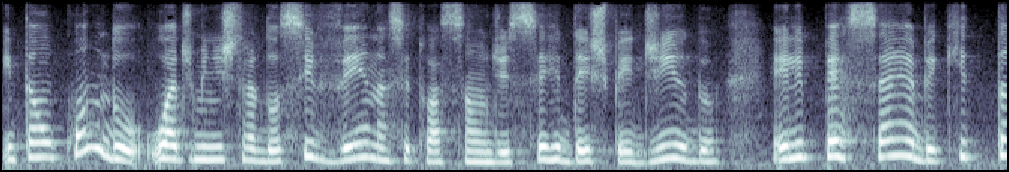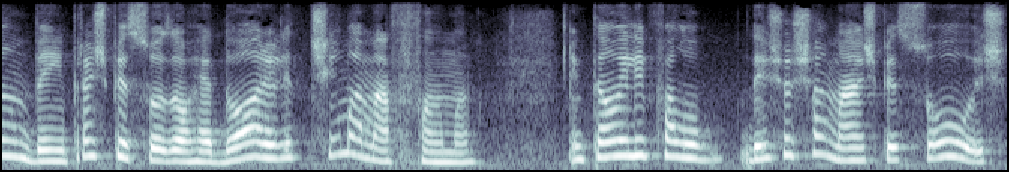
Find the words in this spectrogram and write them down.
Então, quando o administrador se vê na situação de ser despedido, ele percebe que também para as pessoas ao redor ele tinha uma má fama. Então ele falou: "Deixa eu chamar as pessoas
